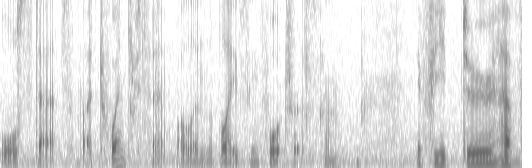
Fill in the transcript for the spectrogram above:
all stats by 20% while in the Blazing Fortress. Hmm. If you do have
